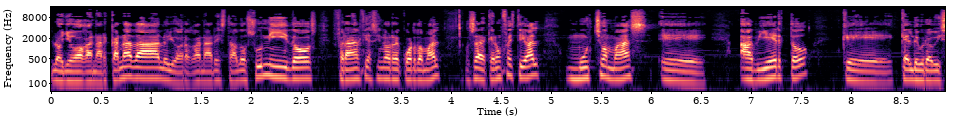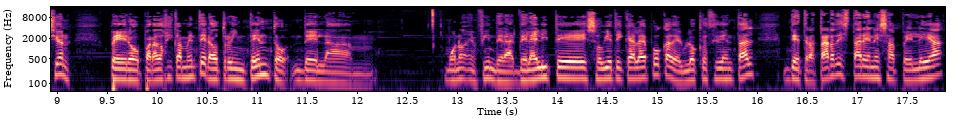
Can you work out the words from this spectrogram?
lo llegó a ganar Canadá, lo llegó a ganar Estados Unidos, Francia, si no recuerdo mal. O sea, que era un festival mucho más eh, abierto que, que el de Eurovisión. Pero paradójicamente era otro intento de la bueno, en fin, de la, de la élite soviética de la época, del bloque occidental, de tratar de estar en esa pelea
